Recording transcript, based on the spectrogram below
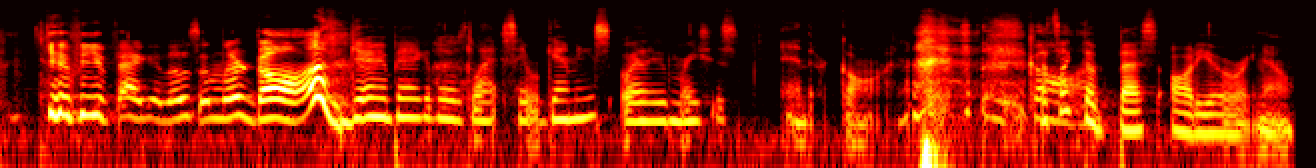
Give me a bag of those, and they're gone. Give me a bag of those lightsaber gummies or they races, and they're gone. that's like the best audio right now.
